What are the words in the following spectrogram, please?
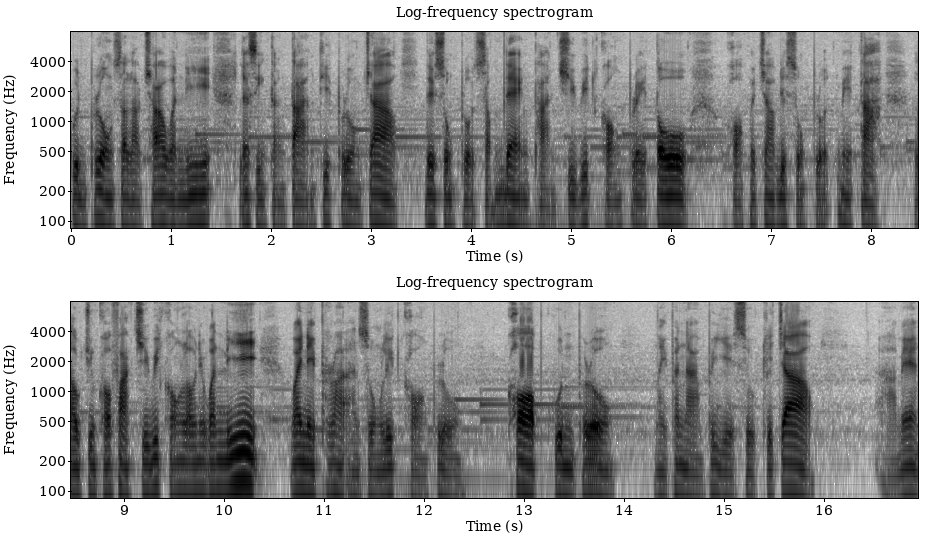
คุณพระองค์สำหรับเช้าวันนี้ และสิ่งต่างๆ ที่พระองค์เจ้าได้ทรงโปรดสำแดงผ่านชีวิตของเปโตรขอพระเจ้าได้ทรงโปรดเมตตา เราจึงขอฝากชีวิตของเราในวันนี้ ไว้ในพระอันทรงฤทธิ์ของพระองค์ ขอบคุณพระองค์ในพระนามพระเยซูคริสต์เจ้า อาเมน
